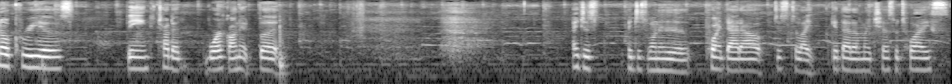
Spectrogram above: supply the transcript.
No Korea's thing. Try to work on it, but I just I just wanted to point that out just to like get that on my chest with twice.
